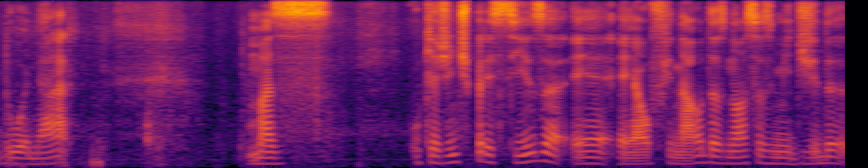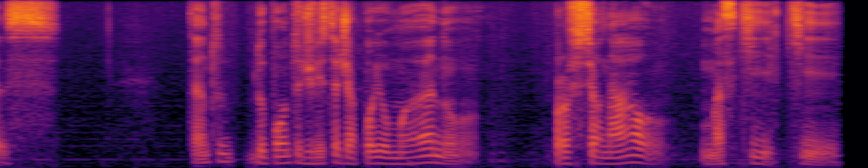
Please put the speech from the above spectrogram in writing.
do olhar. Mas o que a gente precisa é, é ao final das nossas medidas, tanto do ponto de vista de apoio humano, profissional, mas que, que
